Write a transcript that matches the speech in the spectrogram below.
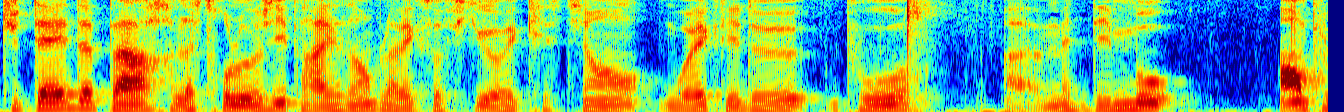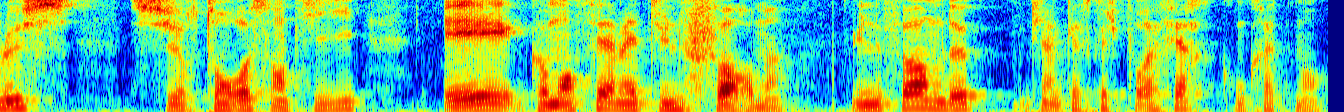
Tu t'aides par l'astrologie, par exemple, avec Sophie ou avec Christian, ou avec les deux, pour euh, mettre des mots en plus sur ton ressenti et commencer à mettre une forme. Une forme de, tiens, qu'est-ce que je pourrais faire concrètement?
